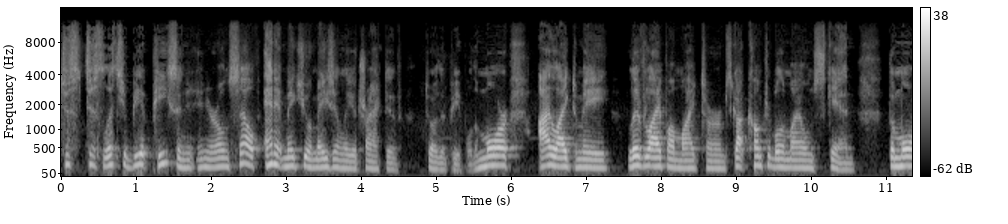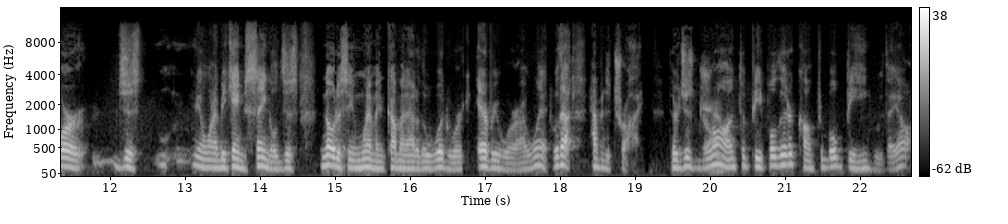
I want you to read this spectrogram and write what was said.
just just lets you be at peace in, in your own self and it makes you amazingly attractive to other people. The more I liked me, lived life on my terms, got comfortable in my own skin, the more just you know, when I became single, just noticing women coming out of the woodwork everywhere I went without having to try. They're just drawn yeah. to people that are comfortable being who they are.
